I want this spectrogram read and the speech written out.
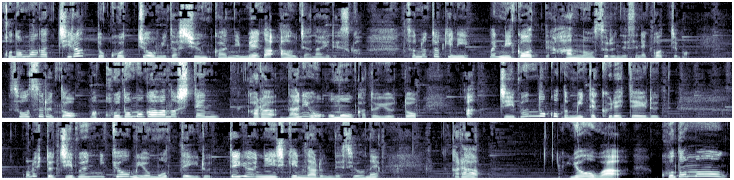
子供がちらっとこっちを見た瞬間に目が合うじゃないですか。その時に、まあ、ニコって反応するんですねこっちも。そうすると、まあ、子供側の視点から何を思うかというとあ自分のこと見てくれている。この人自分に興味を持っているっていう認識になるんですよね。だから要は子供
